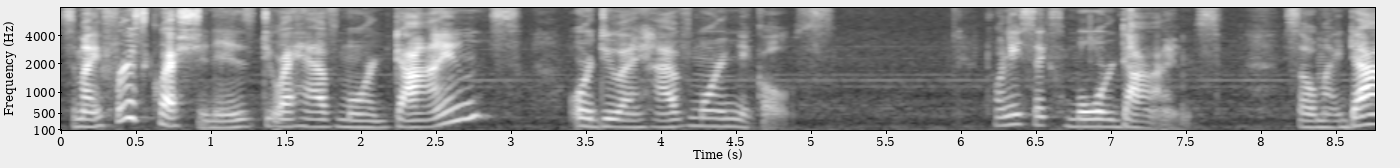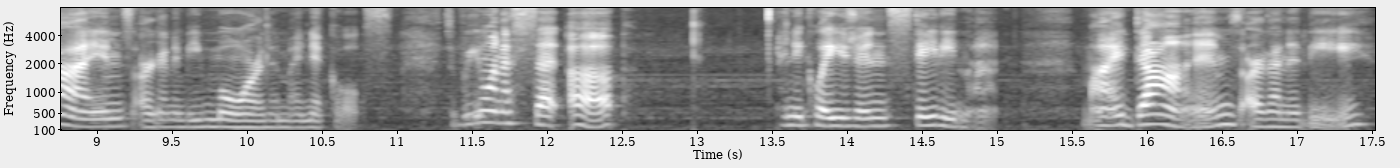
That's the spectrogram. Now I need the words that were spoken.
So my first question is, do I have more dimes or do I have more nickels? 26 more dimes. So my dimes are going to be more than my nickels. So if we want to set up an equation stating that, my dimes are going to be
